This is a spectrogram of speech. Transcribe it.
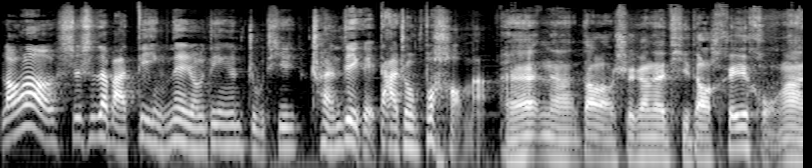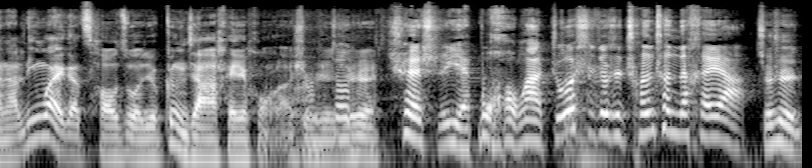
老老实实的把电影内容、电影主题传递给大众，不好吗？哎，那大老师刚才提到黑红啊，那另外一个操作就更加黑红了，是不是？就是确实也不红啊，着实就是纯纯的黑啊。就是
